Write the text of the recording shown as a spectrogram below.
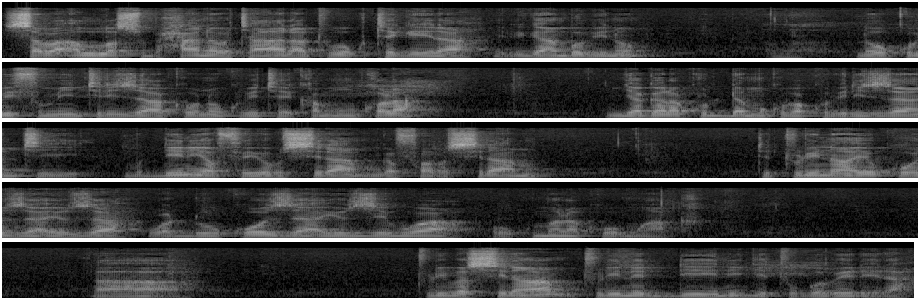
Saba allah subhanahu wataala atuwe okutegeera ebigambo bino n'okubifumintirizaako n'okubiteeka mu nkola. Njagala kuddamu kubakubiriza nti mu ddiini yaffe ey'obusiraamu ngaffe abasiraamu tetulinaayo kwozaayoza wadde okwozaayozebwa okumalako omwaka. Aa tuli basiraamu tulina eddiini gye tugoberera.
